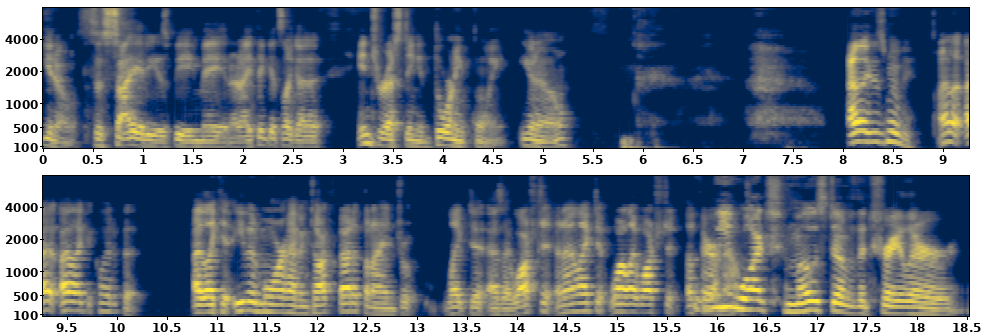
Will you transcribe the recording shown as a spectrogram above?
you know society is being made and i think it's like a interesting and thorny point you know I like this movie. I, li- I, I like it quite a bit. I like it even more having talked about it than I enjoy- liked it as I watched it, and I liked it while I watched it a fair we amount. watched most of the trailer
